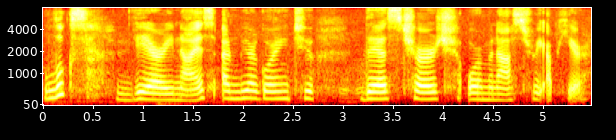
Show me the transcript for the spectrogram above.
Looks very nice and we are going to this church or monastery up here.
